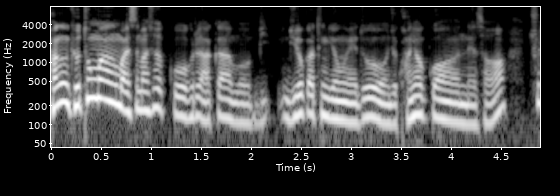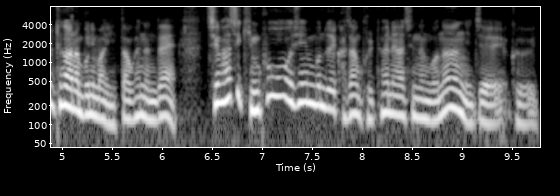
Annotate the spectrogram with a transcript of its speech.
방금 교통망 말씀하셨고 그리고 아까 뭐 미- 뉴욕 같은 경우에도 이제 광역권에서 출퇴근하는 분이 많이 있다고 했는데 지금 사실 김포 시민분들이 가장 불편해하시는 거는 이제 그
